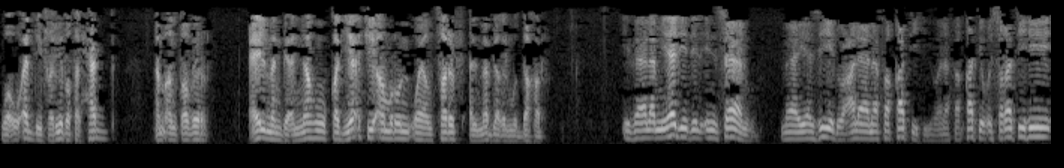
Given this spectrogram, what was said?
وأؤدي فريضة الحج أم أنتظر علما بأنه قد يأتي أمر وينصرف المبلغ المدخر؟ إذا لم يجد الإنسان ما يزيد على نفقته ونفقة أسرته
